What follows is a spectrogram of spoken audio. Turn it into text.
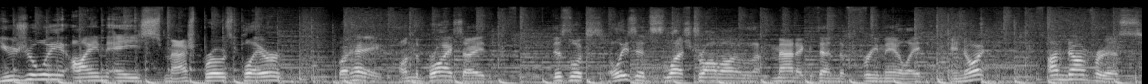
Usually, I'm a Smash Bros. player, but hey, on the bright side, this looks, at least it's less dramatic than the free melee. And you know what? I'm done for this.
